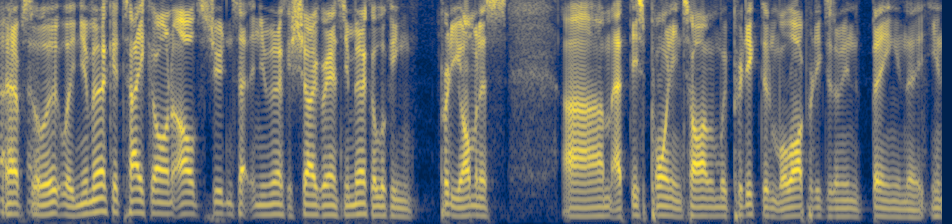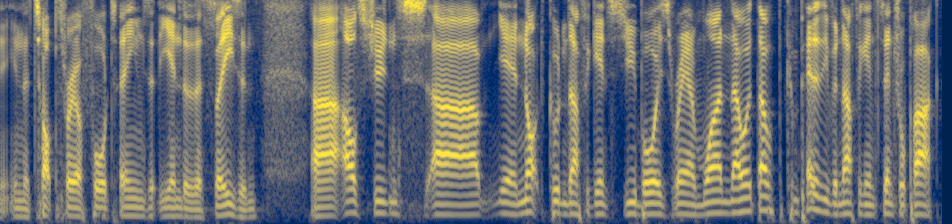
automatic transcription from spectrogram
Absolutely. Numurkah take on old students at the Numurkah Showgrounds. Numurkah looking pretty ominous um, at this point in time, and we predicted, well, I predicted them in being in the in, in the top three or four teams at the end of the season. Uh, old students, uh, yeah, not good enough against you boys round one. They were, they were competitive enough against Central Park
